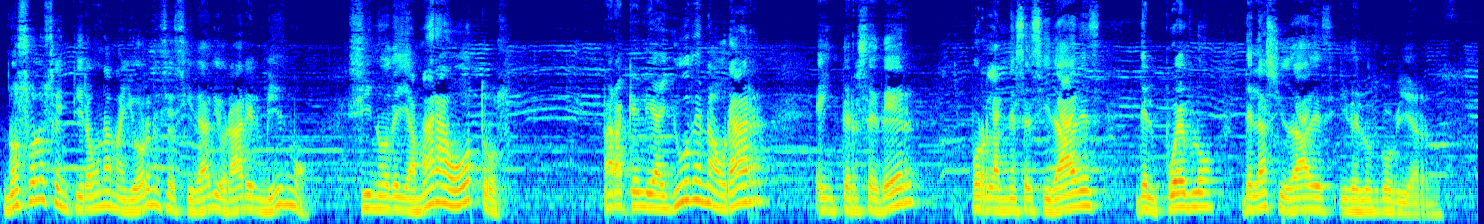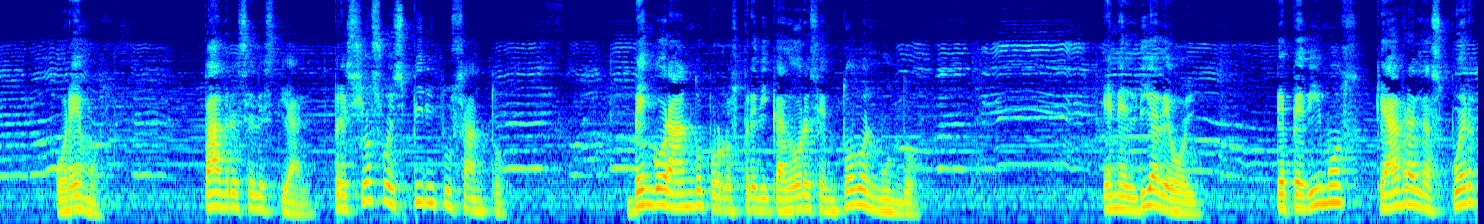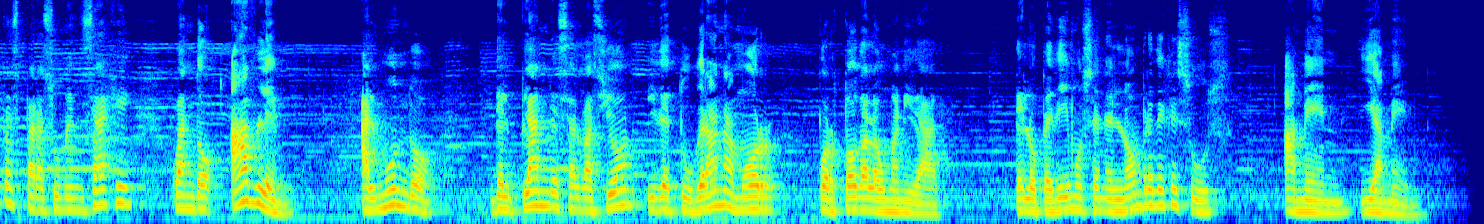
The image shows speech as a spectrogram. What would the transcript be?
No solo sentirá una mayor necesidad de orar él mismo, sino de llamar a otros para que le ayuden a orar e interceder por las necesidades del pueblo, de las ciudades y de los gobiernos. Oremos. Padre Celestial, precioso Espíritu Santo, vengo orando por los predicadores en todo el mundo. En el día de hoy, te pedimos que abras las puertas para su mensaje cuando hablen al mundo del plan de salvación y de tu gran amor por toda la humanidad. Te lo pedimos en el nombre de Jesús. Amén y amén.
